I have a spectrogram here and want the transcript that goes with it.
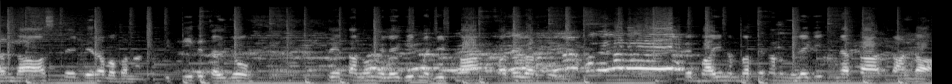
ਰਮਦਾਸ ਤੇ ਡੇਰਾ ਬਾਬਾ ਨਾਨਕ। 21 ਤੇ ਚੱਲ ਜਾਓ ਤੇ ਤੁਹਾਨੂੰ ਮਿਲੇਗੀ ਮਜੀਠਾ ਫਤਿਹਗੜ੍ਹ ਤੋਂ। ਤੇ 22 ਨੰਬਰ ਤੇ ਤੁਹਾਨੂੰ ਮਿਲੇਗੀ ਮਹਿਤਾ ਟਾਂਡਾ।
